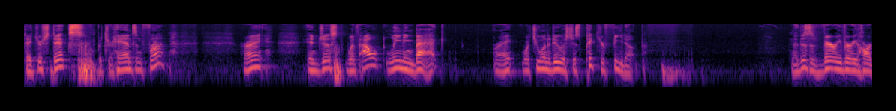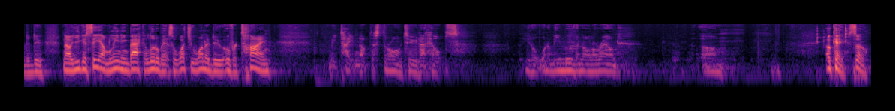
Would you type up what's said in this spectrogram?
take your sticks, put your hands in front, right? And just without leaning back, right? What you want to do is just pick your feet up. Now, this is very, very hard to do. Now, you can see I'm leaning back a little bit, so what you want to do over time, let me tighten up this throne too, that helps. You don't want to be moving all around. Okay, so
